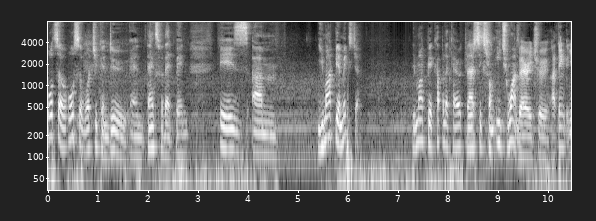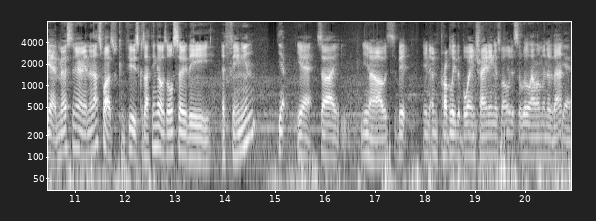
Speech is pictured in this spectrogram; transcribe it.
Also, also, what you can do, and thanks for that, Ben, is um, you might be a mixture. There might be a couple of characteristics That's from each one. Very true. I think yeah, mercenary, and then that's why I was confused because I think I was also the Athenian. Yep. Yeah, so I, you know, I was a bit, in, and probably the boy in training as well, just a little element of that. Yeah.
